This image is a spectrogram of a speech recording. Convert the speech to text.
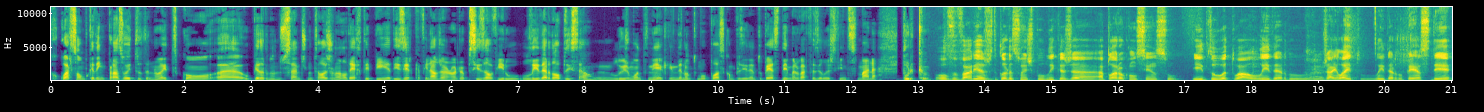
recuar só um bocadinho para as oito da noite com uh, o Pedro Nuno Santos no telejornal da RTP a dizer que afinal já não era preciso ouvir o, o líder da oposição, Luís Montenegro, que ainda não tomou posse como presidente do PSD, mas vai fazê-lo este fim de semana, porque... Houve várias declarações públicas a apelar ao consenso e do atual líder do, já eleito, líder do PSD,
